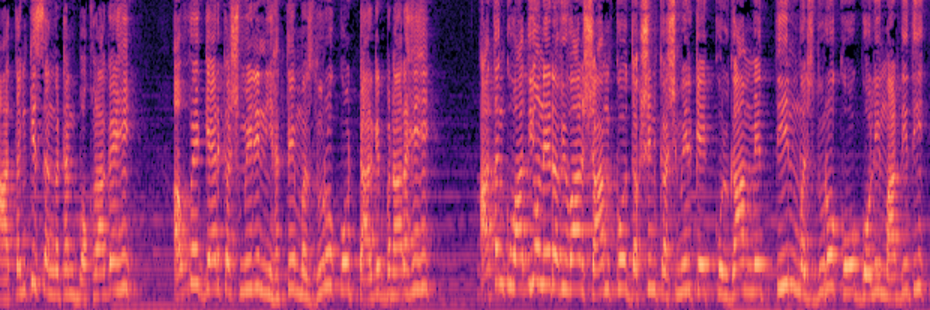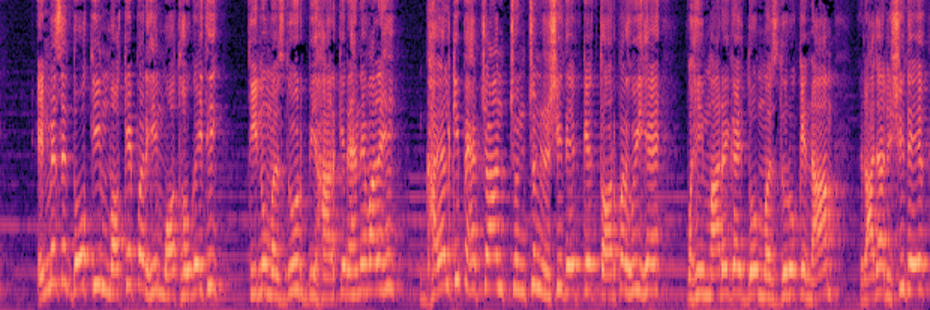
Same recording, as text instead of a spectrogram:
आतंकी संगठन बौखला गए हैं। अब वे गैर कश्मीरी निहत्ते मजदूरों को टारगेट बना रहे हैं। आतंकवादियों ने रविवार शाम को दक्षिण कश्मीर के कुलगाम में तीन मजदूरों को गोली मार दी थी। इनमें से दो की मौके पर ही मौत हो गई थी। तीनों मजदूर बिहार के रहने वाले हैं। घायल की पहचान चुनचुन ऋषिदेव के तौर पर हुई है। वहीं मारे गए दो मजदूरों के नाम राजा ऋषिदेव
